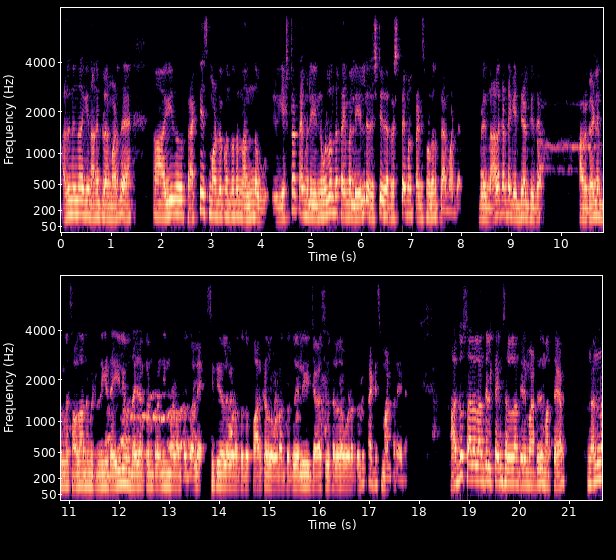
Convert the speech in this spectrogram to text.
ಅದರಿಂದಾಗಿ ನಾನೇ ಪ್ಲಾನ್ ಮಾಡಿದೆ. ಇದು ಪ್ರಾಕ್ಟೀಸ್ ಮಾಡ್ಬೇಕು ಅಂತಂದ್ರೆ ನನ್ನ ಎಷ್ಟೋ ಟೈಮಲ್ಲಿ ಇನ್ನು ಉಳಿದಂತ ಟೈಮಲ್ಲಿ ಎಲ್ಲಿ ರೆಸ್ಟ್ ಇದೆ ರೆಸ್ಟ್ ಟೈಮಲ್ಲಿ ಪ್ರಾಕ್ಟೀಸ್ ಮಾಡ್ಕೊಂಡು ಪ್ಲಾನ್ ಮಾಡಿದೆ. ಬೆಳಿಗ್ಗೆ ನಾಲ್ಕು ಗಂಟೆಗೆ ಎದ್ದು ಹೇಳ್ತಿದ್ದೆ. ಅವ್ರ ಗೈಡ್ಲೈನ್ ಪ್ರಕಾರ ಸಾವಿರಾರು ಮೀಟರ್ಗೆ ಡೈಲಿ ಒಂದು ಐದಾರು ಕಿಲೋಮೀಟರ್ ರನ್ನಿಂಗ್ ಮಾಡುವಂಥದ್ದು ಅಲ್ಲೇ ಸಿಟಿಯಲ್ಲೇ ಓಡೋಂಥದ್ದು ಪಾರ್ಕ್ಗಳಲ್ಲಿ ಓಡೋಂಥದ್ದು ಎಲ್ಲಿ ಜಾಗ ಸಿಗುತ್ತೆ ಅಲ್ಲೆಲ್ಲ ಓಡೋಂಥದ್ದು ಪ್ರಾಕ್ಟೀಸ್ ಮಾಡ್ತಾರೆ ಇದೆ ಅದು ಸಾಲಲ್ಲ ಅಂತೇಳಿ ಟೈಮ್ ಸಾಲಲ್ಲ ಅಂತೇಳಿ ಮಾಡ್ತಿದ್ವಿ ಮತ್ತೆ ನನ್ನ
